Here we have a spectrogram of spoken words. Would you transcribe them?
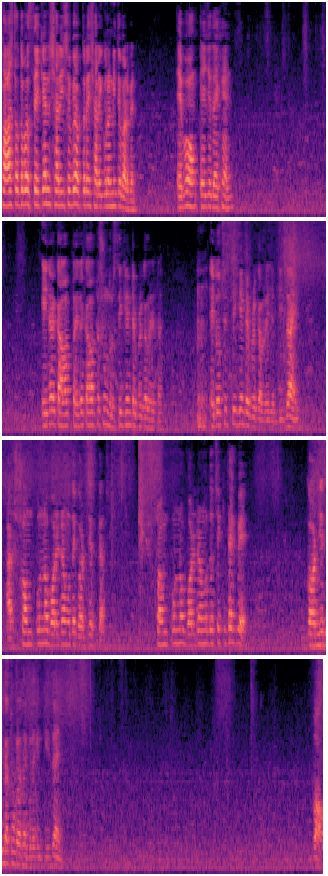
ফার্স্ট অথবা সেকেন্ড শাড়ি হিসেবে আপনারা এই শাড়িগুলো নিতে পারবেন। এবং এই যে দেখেন এইটার কালারটা এটা কালারটা সুন্দর সিগ্রেন টাইপের কালার এটা। এটা হচ্ছে সিগ্রেন টাইপের কালার এই যে ডিজাইন আর সম্পূর্ণ বডিটার মধ্যে গর্জিয়াস কাজ। সম্পূর্ণ বডিটার মধ্যে হচ্ছে কি থাকবে? গর্জিয়াস কাজ করা থাকবে, দেখেন ডিজাইন ওয়াও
